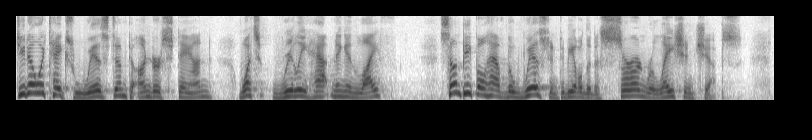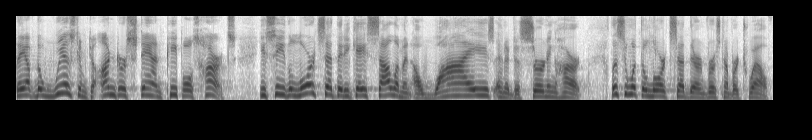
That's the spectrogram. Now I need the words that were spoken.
Do you know it takes wisdom to understand what's really happening in life? Some people have the wisdom to be able to discern relationships. They have the wisdom to understand people's hearts. You see, the Lord said that He gave Solomon a wise and a discerning heart. Listen what the Lord said there in verse number 12.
